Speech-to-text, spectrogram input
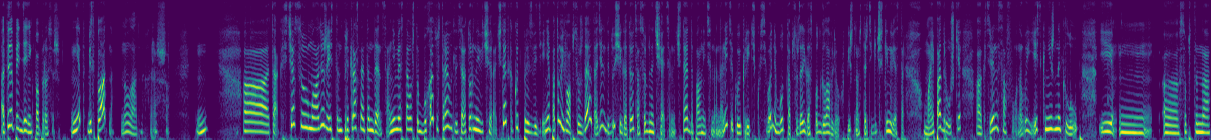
А ты опять денег попросишь? Нет? Бесплатно? Ну ладно, хорошо. А, так, сейчас у молодежи есть прекрасная тенденция. Они вместо того, чтобы бухать, устраивают литературные вечера. Читают какое-то произведение, потом его обсуждают. Один ведущий готовится особенно тщательно, читает дополнительную аналитику и критику. Сегодня будут обсуждать господ Головлевых, пишет нам стратегический инвестор. У моей подружки а, Катерины Сафоновой есть книжный клуб. И, а, собственно,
